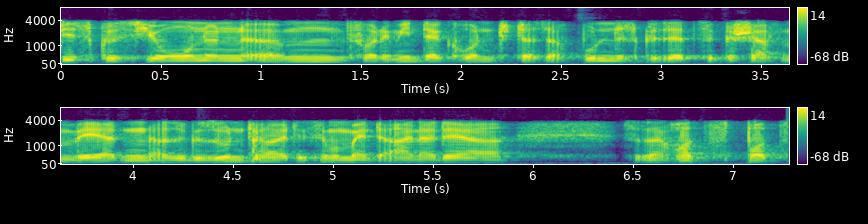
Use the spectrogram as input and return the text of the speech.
Diskussionen ähm, vor dem Hintergrund, dass auch Bundesgesetze geschaffen werden. Also Gesundheit ist im Moment einer der sozusagen Hotspots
